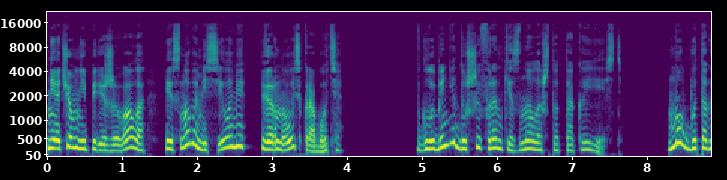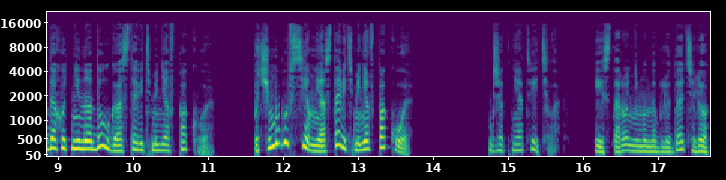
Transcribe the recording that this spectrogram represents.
ни о чем не переживала и с новыми силами вернулась к работе». В глубине души Фрэнки знала, что так и есть. Мог бы тогда хоть ненадолго оставить меня в покое. Почему бы всем не оставить меня в покое? Джек не ответила, и стороннему наблюдателю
